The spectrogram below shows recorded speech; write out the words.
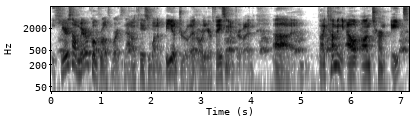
here's how miracle growth works now in case you want to be a druid or you're facing a druid. Uh, by coming out on turn 8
